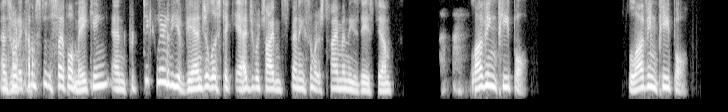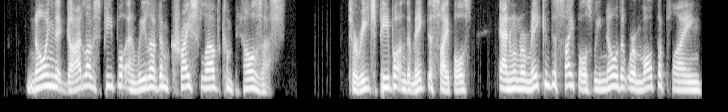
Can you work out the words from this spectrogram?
And so when it comes to disciple making and particularly the evangelistic edge, which I'm spending so much time in these days, Tim, loving people, loving people, knowing that God loves people and we love them, Christ's love compels us to reach people and to make disciples. And when we're making disciples, we know that we're multiplying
